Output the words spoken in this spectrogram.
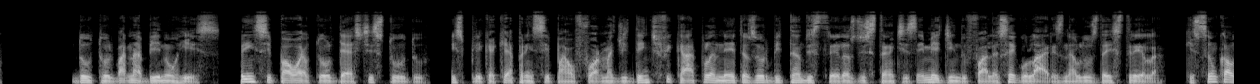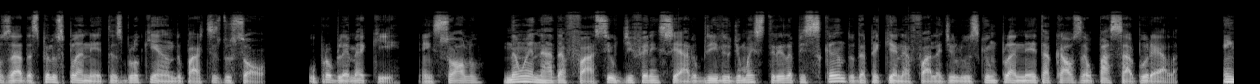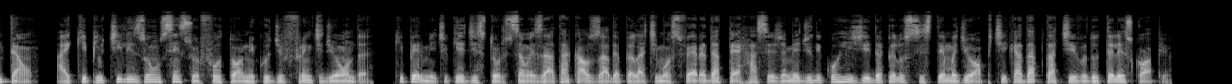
Dr. Barnaby Norris, principal autor deste estudo, explica que a principal forma de identificar planetas orbitando estrelas distantes é medindo falhas regulares na luz da estrela, que são causadas pelos planetas bloqueando partes do Sol. O problema é que, em solo, não é nada fácil diferenciar o brilho de uma estrela piscando da pequena falha de luz que um planeta causa ao passar por ela. Então, a equipe utilizou um sensor fotônico de frente de onda, que permite que a distorção exata causada pela atmosfera da Terra seja medida e corrigida pelo sistema de óptica adaptativa do telescópio.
